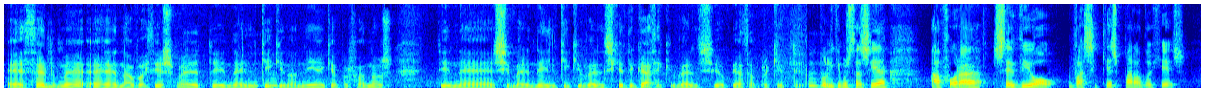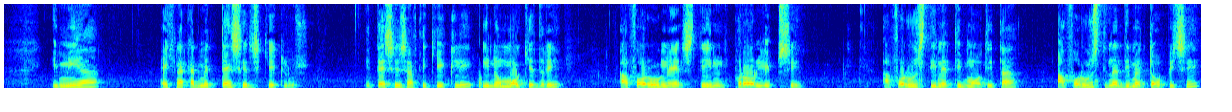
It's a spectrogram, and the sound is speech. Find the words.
ε, θέλουμε να βοηθήσουμε την ελληνική κοινωνία και προφανώς την ε, σημερινή ελληνική κυβέρνηση και την κάθε κυβέρνηση η οποία θα προκύπτει. Η πολιτική προστασία αφορά σε δύο βασικές παραδοχές. Η μία έχει να κάνει με τέσσερις κύκλους. Οι τέσσερις αυτοί κύκλοι είναι ομόκεντροι, αφορούν στην πρόληψη, αφορούν στην ετοιμότητα, αφορούν στην αντιμετώπιση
